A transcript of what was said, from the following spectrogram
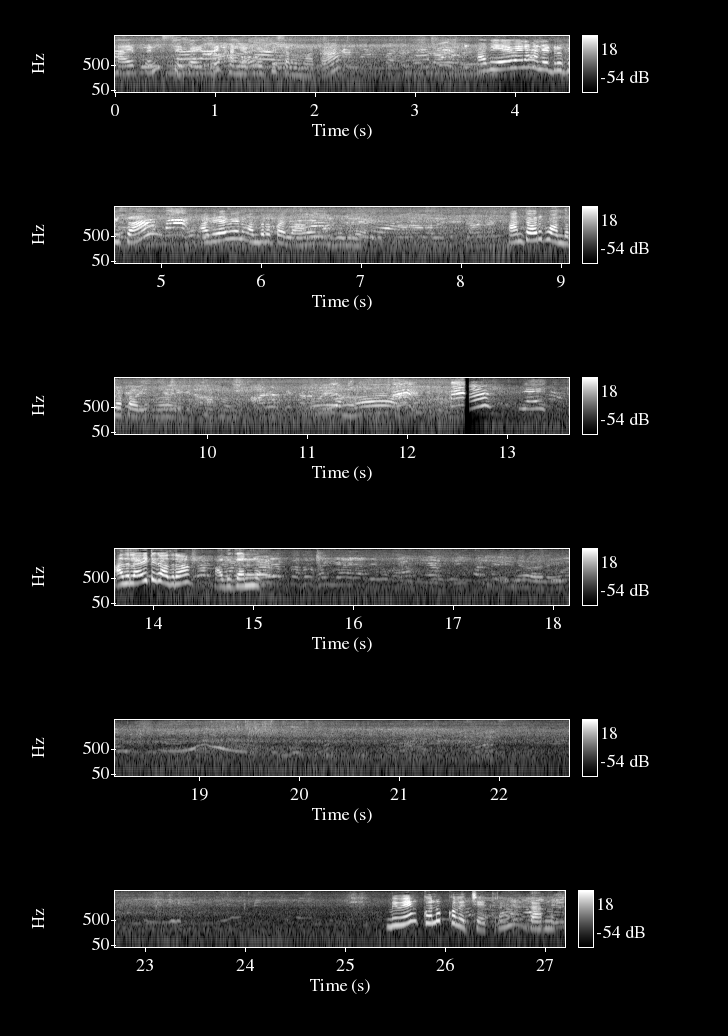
హాయ్ ఫ్రెండ్స్ ఇవైతే హండ్రెడ్ రూపీస్ అనమాట అవి ఏవైనా హండ్రెడ్ రూపీసా? అవి ఏవైనా వంద రూపాయల? అంతవరకు వంద రూపాయలు. అది లైట్ కాదురా అది గన్ను. మేమేం కొనుక్కోలేదు చైత్ర ధార్మిక.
